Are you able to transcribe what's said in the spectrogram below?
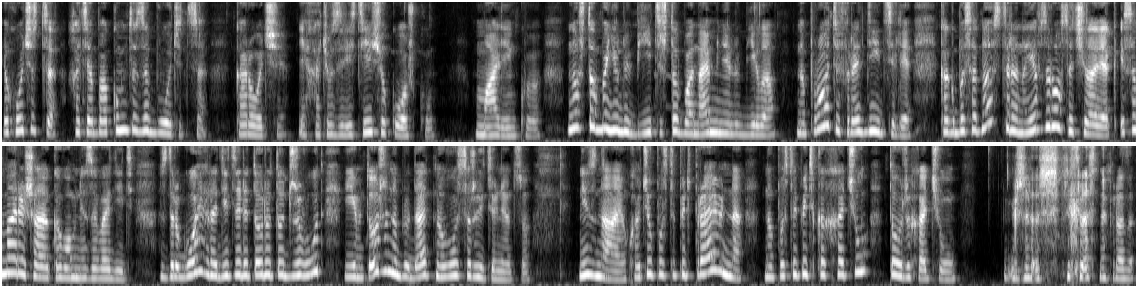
и хочется хотя бы о ком-то заботиться. Короче, я хочу завести еще кошку маленькую. Ну, чтобы ее любить, чтобы она меня любила. Но против родители. Как бы с одной стороны, я взрослый человек и сама решаю, кого мне заводить. С другой, родители тоже тут живут, и им тоже наблюдать новую сожительницу. Не знаю, хочу поступить правильно, но поступить как хочу, тоже хочу. Прекрасная фраза.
